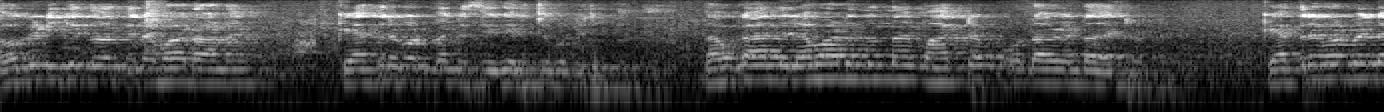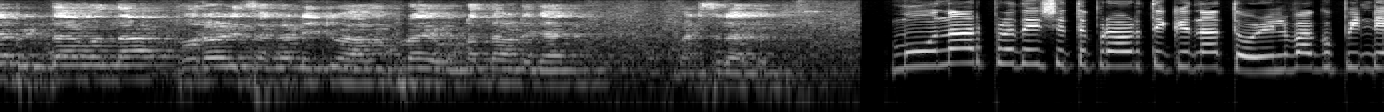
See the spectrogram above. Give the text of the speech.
അവഗണിക്കുന്ന നിലപാടാണ് കേന്ദ്ര ഗവൺമെന്റ് സ്വീകരിച്ചുകൊണ്ടിരിക്കുന്നത്. നമുക്ക് ആ നിലപാടിൽ നിന്ന് മാറ്റം ഉണ്ടാവേണ്ടതായിട്ടുണ്ട് കേന്ദ്ര ഗവൺമെന്റിനെ പിന്താങ്ങുന്ന തൊഴിലാളി സംഘടനയ്ക്കും അഭിപ്രായം ഉണ്ടെന്നാണ് ഞാൻ മനസ്സിലാക്കുന്നത്. മൂന്നാർ പ്രദേശത്ത് പ്രവർത്തിക്കുന്ന തൊഴിൽ വകുപ്പിന്റെ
